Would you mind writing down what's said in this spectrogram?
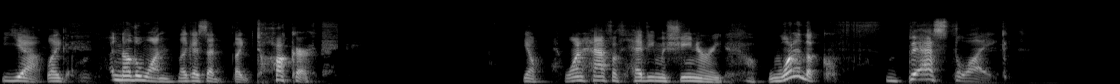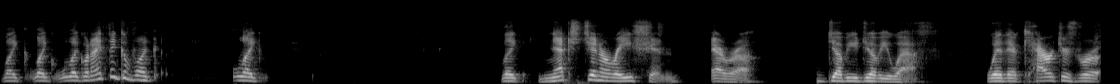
Yeah, like another one, like I said, like Tucker. You know, one half of heavy machinery. One of the best, like, like, like, like when I think of like, like, like next generation era WWF, where their characters were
